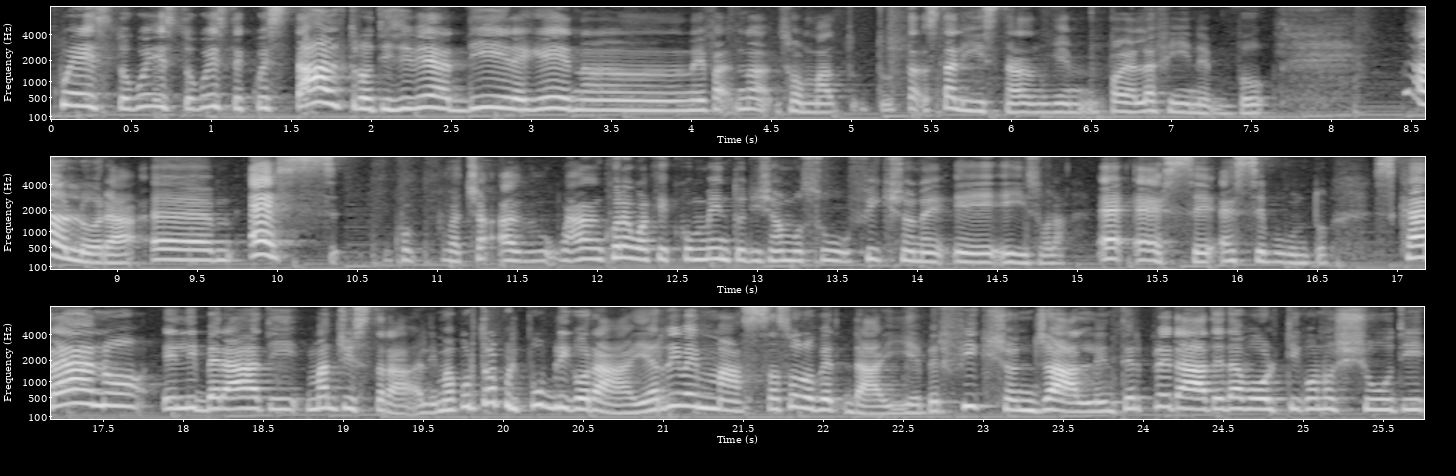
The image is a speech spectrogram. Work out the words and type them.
questo, questo, questo e quest'altro, ti si viene a dire che ne fa... no, insomma, tutta sta lista, poi alla fine, boh. Allora, ehm, S... faccia- ancora qualche commento diciamo su fiction e, e isola. È S, S punto. Scarano e Liberati magistrali. Ma purtroppo il pubblico Rai arriva in massa solo per daglie per fiction gialle interpretate da volti conosciuti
